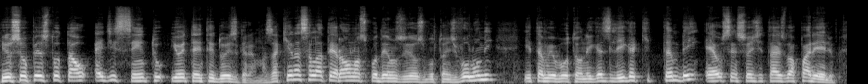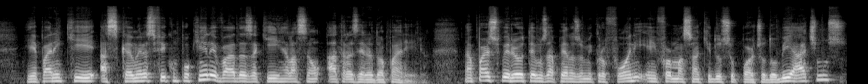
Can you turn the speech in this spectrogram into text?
e o seu peso total é de 182 gramas. Aqui nessa lateral nós podemos ver os botões de volume e também o botão liga-desliga, que também é o sensor digitais do aparelho. E reparem que as câmeras ficam um pouquinho elevadas aqui em relação à traseira do aparelho. Na parte superior temos apenas o microfone e a informação aqui do suporte ao Dolby Atmos.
